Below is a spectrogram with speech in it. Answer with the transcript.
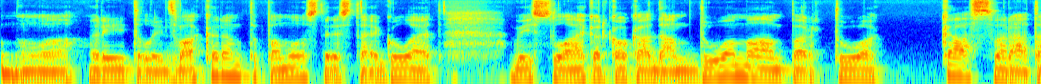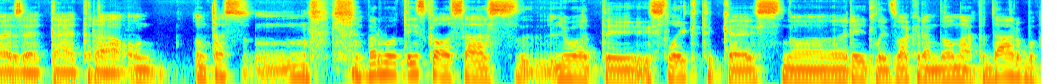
no rīta līdz vakaram, tu pamosties, tā gulēt visu laiku ar kaut kādām domām par to, kas varētu aiziet tētrā. Un, un tas varbūt izklausās ļoti slikti, ka es no rīta līdz vakaram domāju par darbu,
